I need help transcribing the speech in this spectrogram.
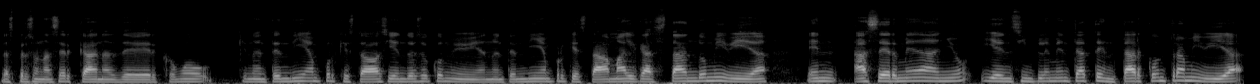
las personas cercanas, de ver cómo que no entendían por qué estaba haciendo eso con mi vida, no entendían por qué estaba malgastando mi vida en hacerme daño y en simplemente atentar contra mi vida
